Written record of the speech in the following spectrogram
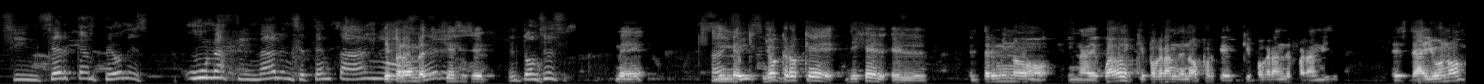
sin ser campeones. Una final en 70 años. sí, sí, sí, sí, Entonces, me, me- yo creo que dije el, el- el término inadecuado, equipo grande no, porque equipo grande para mí, este, hay uno,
